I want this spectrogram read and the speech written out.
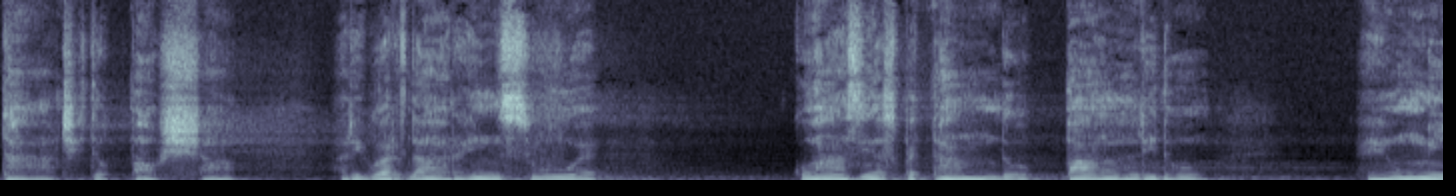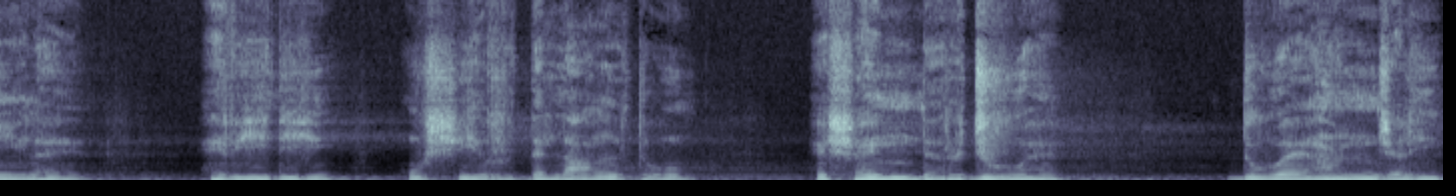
tacito poscia, riguardare in sue, quasi aspettando pallido e umile, e vidi uscir dell'alto e scender giue due angeli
